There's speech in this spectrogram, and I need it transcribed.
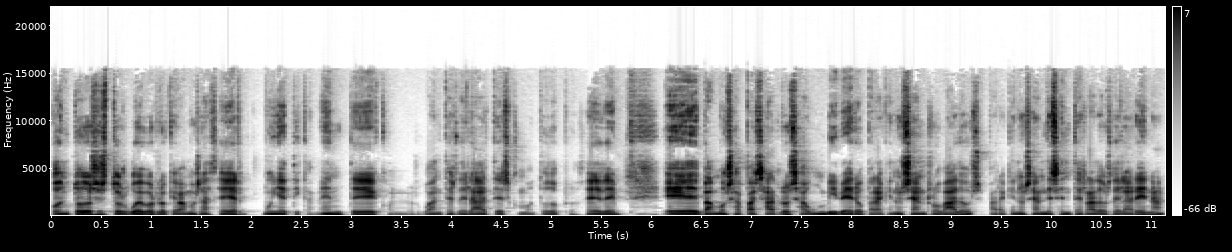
Con todos estos huevos lo que vamos a hacer muy éticamente, con los guantes de látex, como todo procede, eh, vamos a pasarlos a un vivero para que no sean robados, para que no sean desenterrados de la arena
